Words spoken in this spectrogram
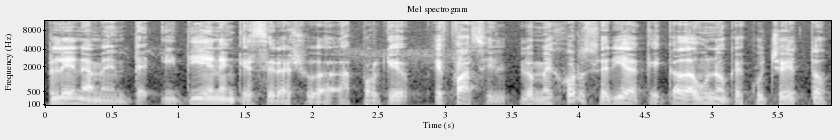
plenamente y tienen que ser ayudadas, porque es fácil, lo mejor sería que cada uno que escuche esto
